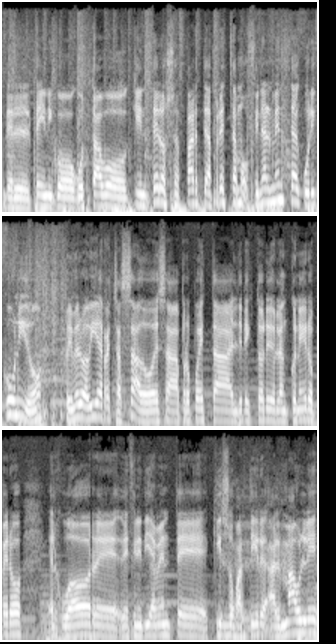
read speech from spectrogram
del técnico Gustavo Quinteros, parte a préstamo finalmente a Curicó Unido. Primero había rechazado esa propuesta el directorio de Blanco Negro, pero el jugador eh, definitivamente quiso partir al Maule,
